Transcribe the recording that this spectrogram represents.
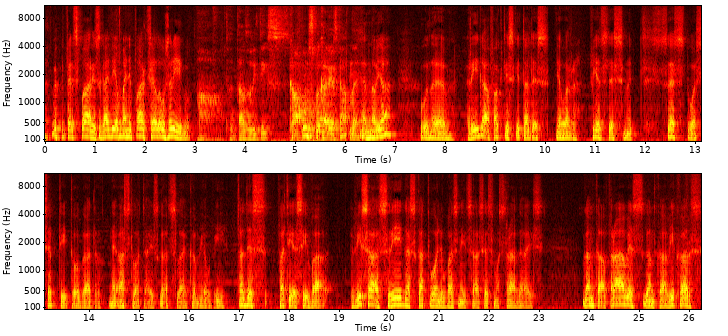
pēc pāris gadiem mani pārcēla uz Rīgu. Oh, tas ir rītīgs kāpums pa karjeras kāpnē. Nu jā, un e, Rīgā faktiski tad es jau ar 56, 7 gadu, ne 8. gads laikam jau bija. Tad es patiesībā visās Rīgas katoļu baznīcās esmu strādājis. Gan kā prāves, gan kā vikars,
